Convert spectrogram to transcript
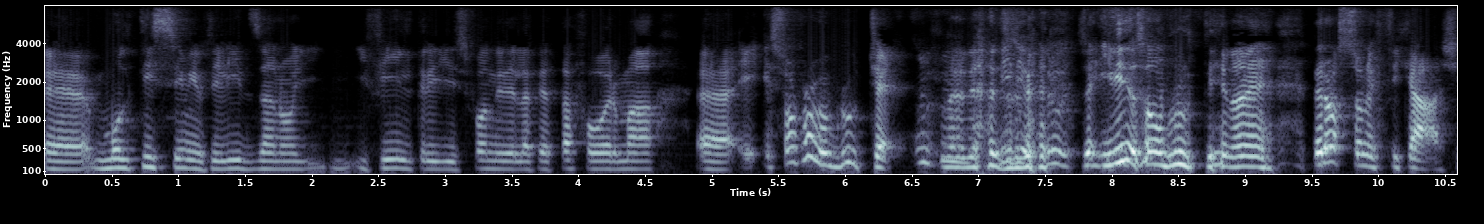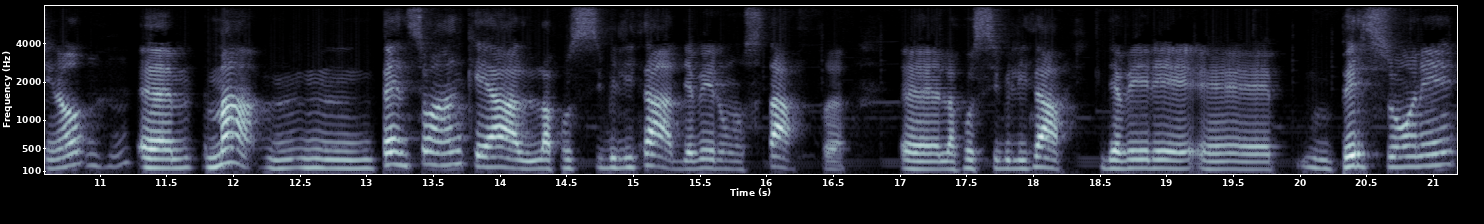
eh, moltissimi utilizzano i, filtri, gli sfondi della piattaforma eh, e, e, sono proprio brutti, cioè, mm-hmm. video. Cioè, i video sono brutti, è... però sono efficaci, no? Mm-hmm. ma mh, mm, penso anche alla possibilità di avere uno staff, eh, la possibilità di avere eh, persone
